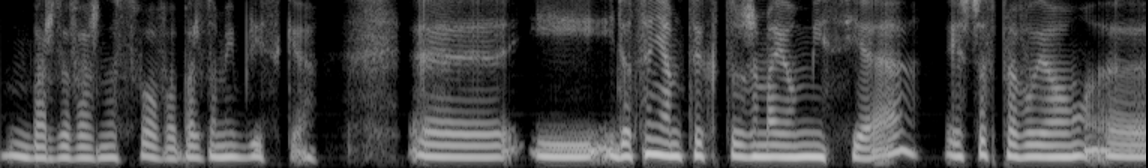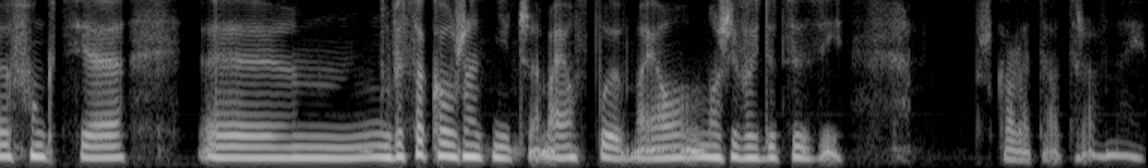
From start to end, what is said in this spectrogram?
bardzo ważne słowo, bardzo mi bliskie. E, I, I, doceniam tych, którzy mają misję, jeszcze sprawują e, funkcje wysokourzędnicze, mają wpływ, mają możliwość decyzji w szkole teatralnej.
